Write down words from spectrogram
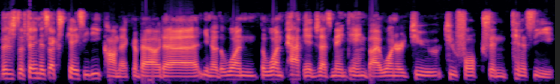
there's the famous XKCD comic about uh, you know the one the one package that's maintained by one or two two folks in Tennessee,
